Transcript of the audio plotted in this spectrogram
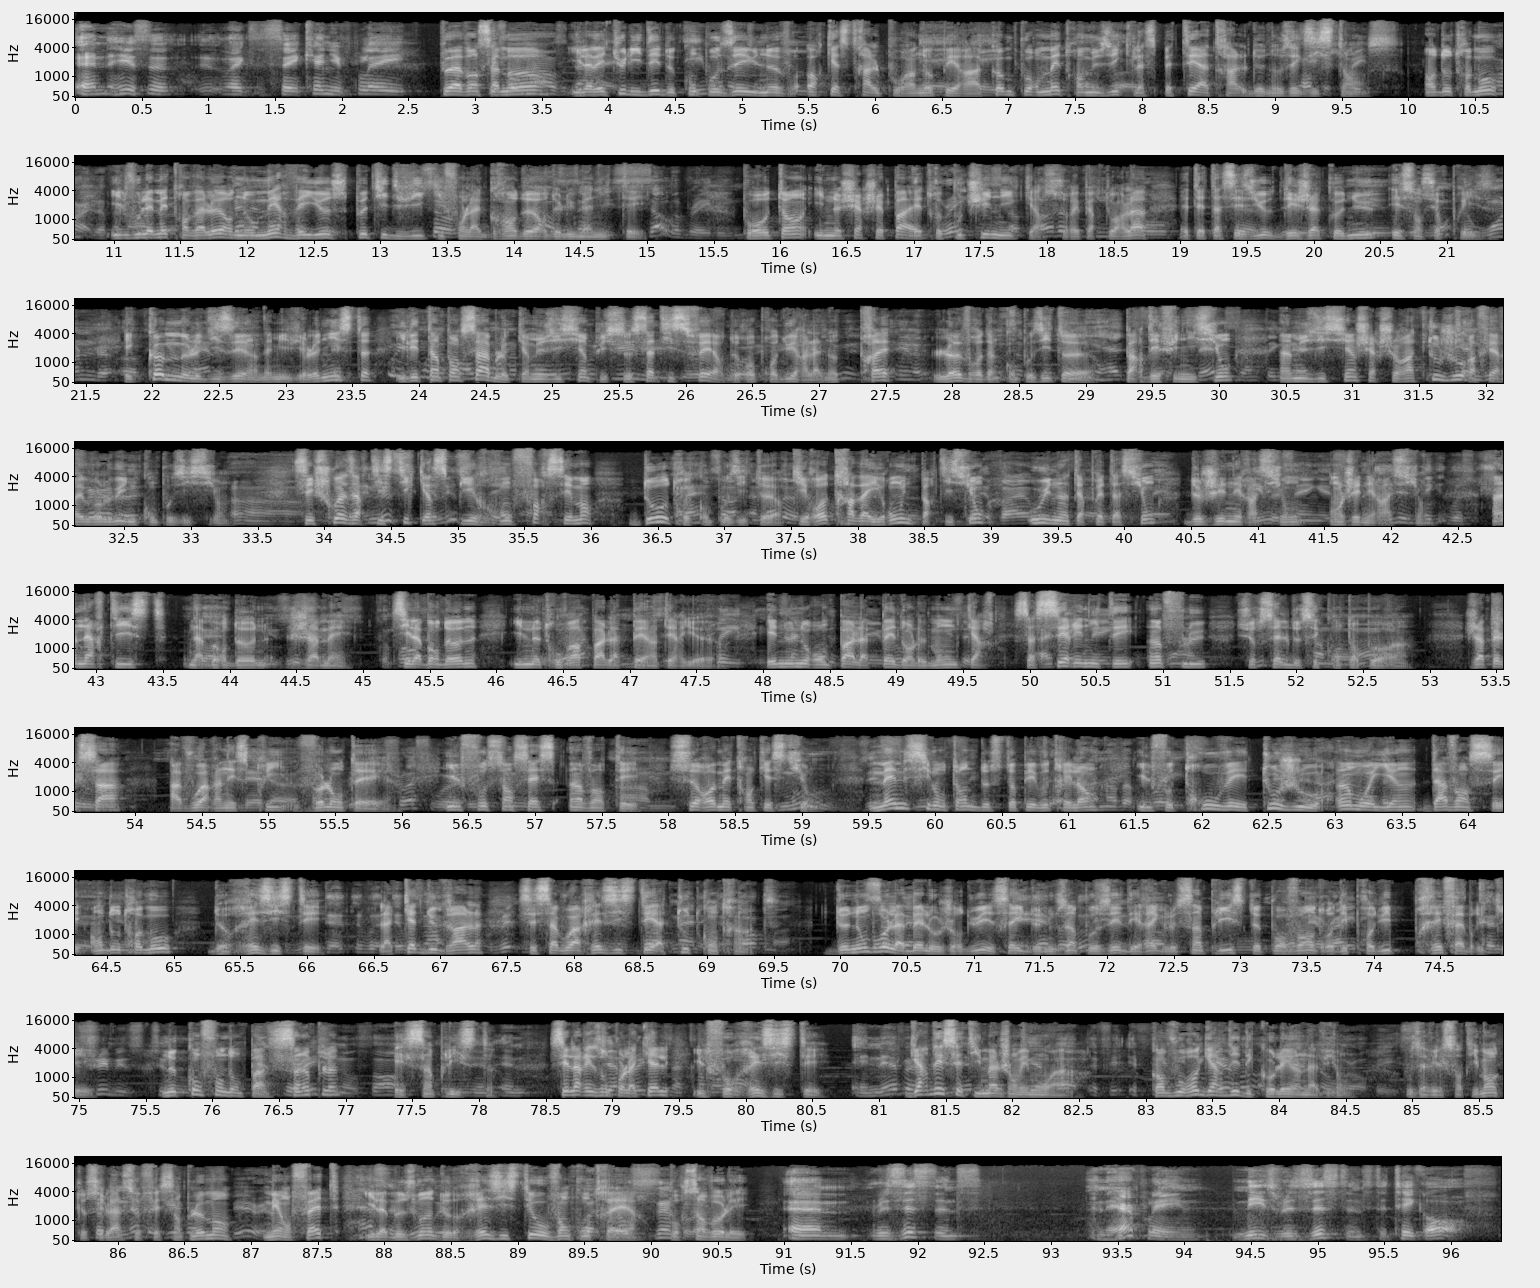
and he said, like, say, can you play? Peu avant sa mort, il avait eu l'idée de composer une œuvre orchestrale pour un opéra, comme pour mettre en musique l'aspect théâtral de nos existences. En d'autres mots, il voulait mettre en valeur nos merveilleuses petites vies qui font la grandeur de l'humanité. Pour autant, il ne cherchait pas à être Puccini, car ce répertoire-là était à ses yeux déjà connu et sans surprise. Et comme me le disait un ami violoniste, il est impensable qu'un musicien puisse se satisfaire de reproduire à la note près l'œuvre d'un compositeur. Par définition, un musicien cherchera toujours à faire évoluer une composition. Ces choix artistiques inspireront forcément d'autres compositeurs qui retravailleront une partition ou une interprétation de génération en génération. Un artiste n'abandonne jamais. S'il abandonne, il ne trouvera pas la paix intérieure. Et nous n'aurons pas la paix dans le monde car sa sérénité influe sur celle de ses contemporains. J'appelle ça avoir un esprit volontaire. Il faut sans cesse inventer, se remettre en question. Même si l'on tente de stopper votre élan, il faut trouver toujours un moyen d'avancer. En d'autres mots, de résister. La quête du Graal, c'est savoir résister à toute contrainte. De nombreux labels aujourd'hui essayent de nous imposer des règles simplistes pour vendre des produits préfabriqués. Ne confondons pas simple et simpliste. C'est la raison pour laquelle il faut résister. Gardez cette image en mémoire. Quand vous regardez décoller un avion, vous avez le sentiment que cela se fait simplement, mais en fait, il a besoin de résister au vent contraire pour s'envoler. And resistance, an airplane needs resistance to take off.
